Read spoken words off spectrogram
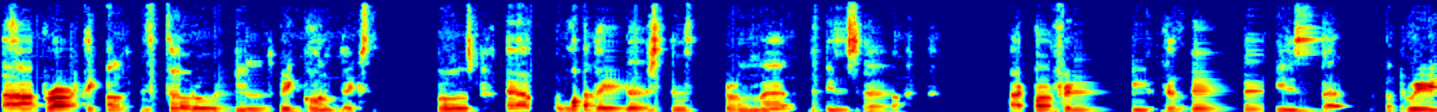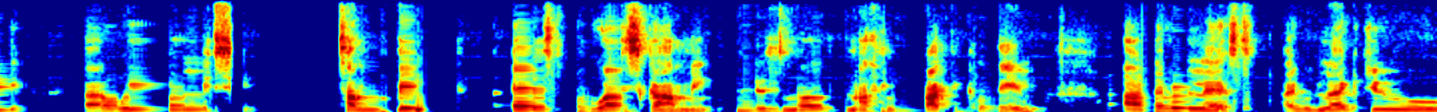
uh, practical and thorough regulatory context. Because uh, what I understand from uh, this uh, conference is that really we only see some big of what is coming. There is not nothing practical there. Uh, nevertheless, I would like to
